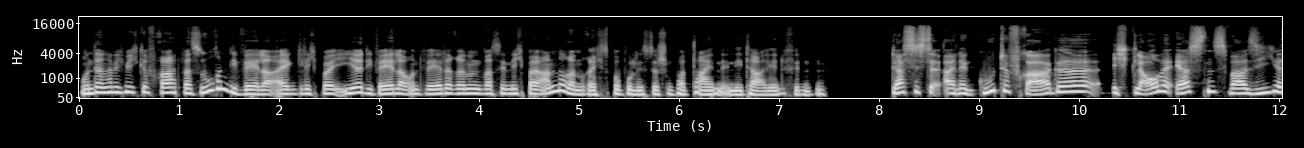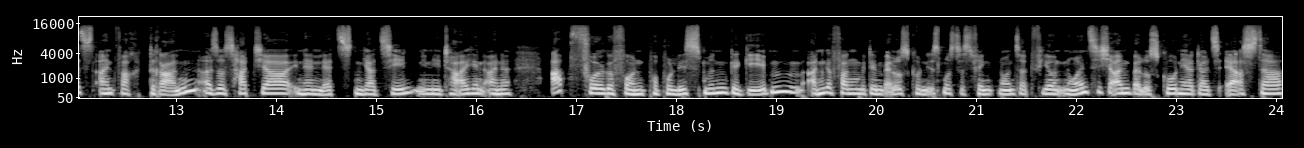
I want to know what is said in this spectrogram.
Und dann habe ich mich gefragt, was suchen die Wähler eigentlich bei ihr, die Wähler und Wählerinnen, was sie nicht bei anderen rechtspopulistischen Parteien in Italien finden? Das ist eine gute Frage. Ich glaube, erstens war sie jetzt einfach dran. Also es hat ja in den letzten Jahrzehnten in Italien eine Abfolge von Populismen gegeben, angefangen mit dem Berlusconismus. Das fängt 1994 an. Berlusconi hat als erster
